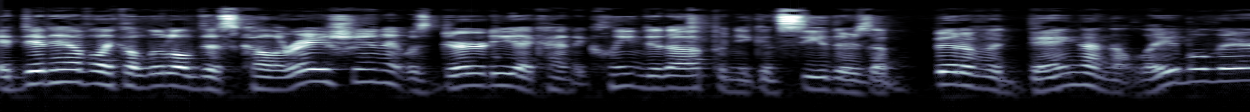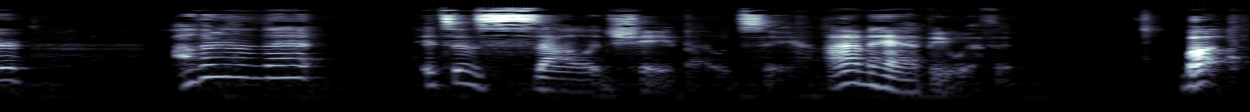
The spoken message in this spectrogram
It did have like a little discoloration. It was dirty. I kind of cleaned it up, and you can see there's a bit of a ding on the label there. Other than that, it's in solid shape, I would say. I'm happy with it. But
